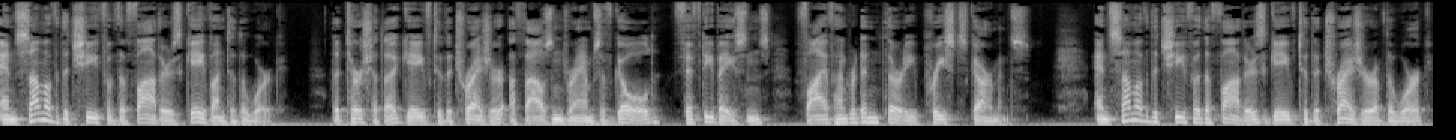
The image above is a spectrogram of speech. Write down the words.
And some of the chief of the fathers gave unto the work. The Tirshatha gave to the treasure a thousand drams of gold, fifty basins, five hundred and thirty priests' garments. And some of the chief of the fathers gave to the treasure of the work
